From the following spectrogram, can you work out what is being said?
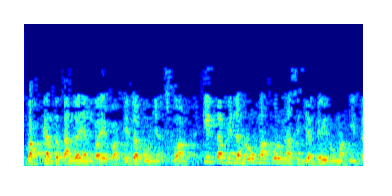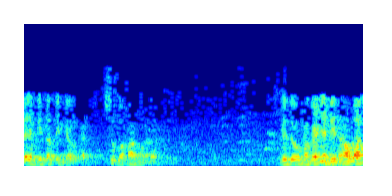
Bahkan tetangga yang baik Pak, kita punya suami, kita pindah rumah pun masih jagai rumah kita yang kita tinggalkan. Subhanallah. Itu makanya dirawat.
